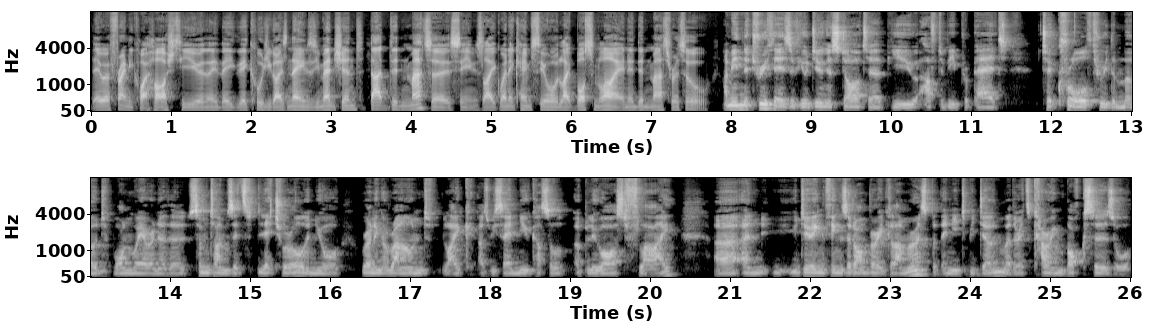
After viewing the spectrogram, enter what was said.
they were frankly quite harsh to you, and they they, they called you guys names as you mentioned. That didn't matter. It seems like when it came to your like bottom line, it didn't matter at all. I mean, the truth is, if you're doing a startup, you have to be prepared to crawl through the mud one way or another. Sometimes it's literal, and you're running around like, as we say in Newcastle, a blue-arsed fly. Uh, and you're doing things that aren't very glamorous, but they need to be done. Whether it's carrying boxes or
